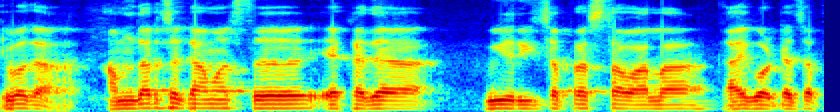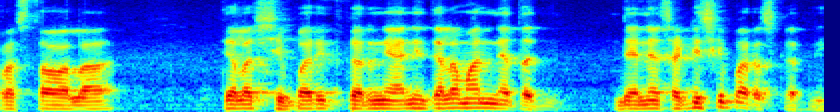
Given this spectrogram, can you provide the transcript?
हे बघा आमदारचं काम असतं एखाद्या विहिरीचा प्रस्ताव आला गायगोट्याचा प्रस्ताव आला त्याला शिफारीत करणे आणि त्याला मान्यता देण्यासाठी शिफारस करणे.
